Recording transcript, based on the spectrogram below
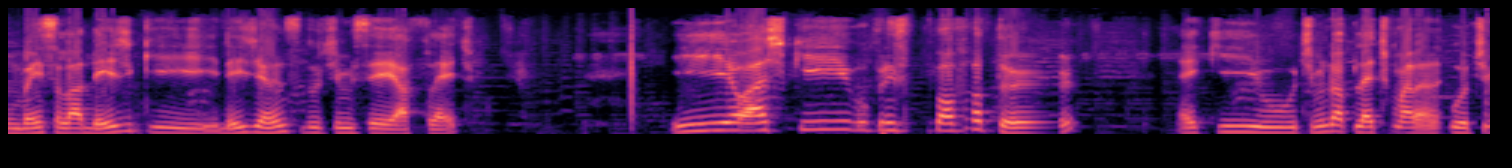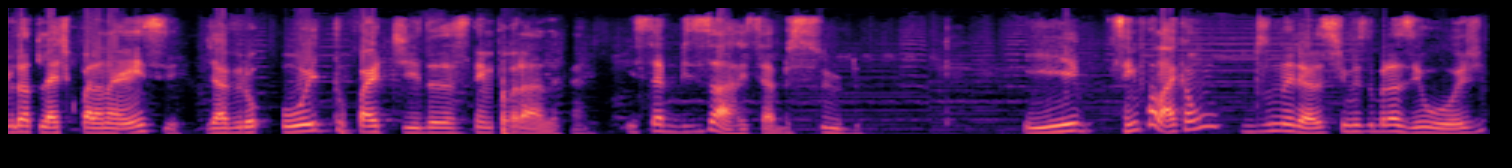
Não vence lá desde que desde antes do time ser Atlético. E eu acho que o principal fator é que o time do Atlético, o time do Atlético Paranaense já virou oito partidas essa temporada, cara. Isso é bizarro, isso é absurdo. E sem falar que é um dos melhores times do Brasil hoje.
